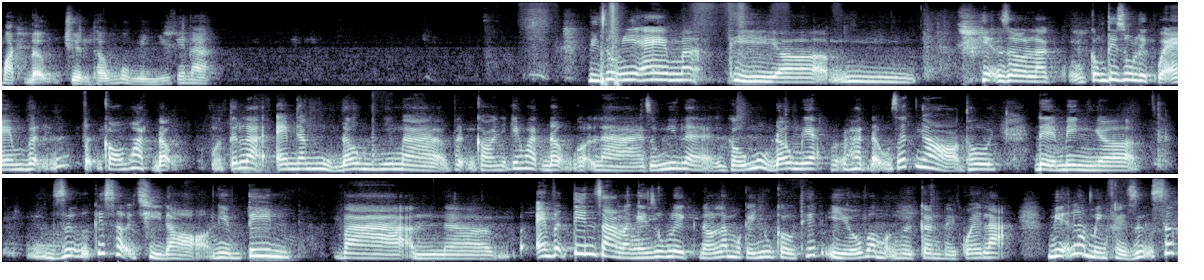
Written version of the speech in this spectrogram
hoạt động truyền thống của mình như thế nào? Ví dụ như em thì uh, hiện giờ là công ty du lịch của em vẫn vẫn có hoạt động tức là em đang ngủ đông nhưng mà vẫn có những cái hoạt động gọi là giống như là gấu ngủ đông ấy ạ hoạt động rất nhỏ thôi để mình uh, giữ cái sợi chỉ đỏ niềm tin và uh, em vẫn tin rằng là ngành du lịch nó là một cái nhu cầu thiết yếu và mọi người cần phải quay lại miễn là mình phải giữ sức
